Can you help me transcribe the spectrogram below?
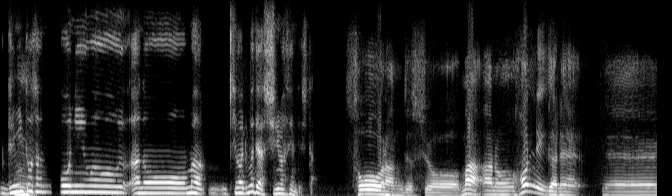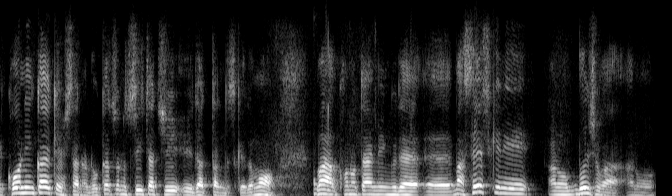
自民党さんの公認を、うん、あのまあ、決まりまでは知りませんでした。そうなんですよ。まあ、あの本人がね、えー、公認会見したのは6月の1日だったんですけども、まあ、このタイミングで、えー、まあ、正式にあの文書があの、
